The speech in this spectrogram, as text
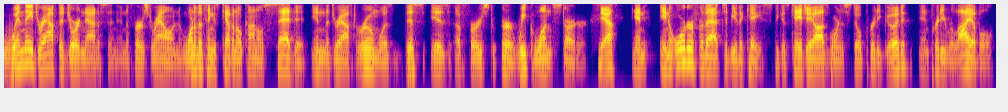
when they drafted Jordan Addison in the first round, one of the things Kevin O'Connell said in the draft room was this is a first or week one starter. Yeah. And in order for that to be the case, because KJ Osborn is still pretty good and pretty reliable,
